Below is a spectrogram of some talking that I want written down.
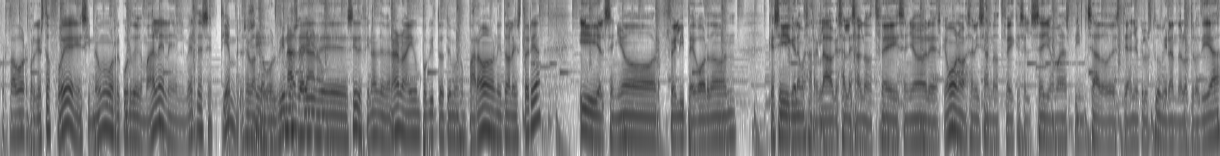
por favor. Porque esto fue, si no me recuerdo mal, en el mes de septiembre. O sea, Sí, cuando volvimos final de ahí de, sí, de final de verano, ahí un poquito tuvimos un parón y toda la historia. Y el señor Felipe Gordon, que sí, que lo hemos arreglado, que sale Sal Not Face, señores. Que cómo no va a salir Sal Not Face, que es el sello más pinchado de este año, que lo estuve mirando el otro día.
